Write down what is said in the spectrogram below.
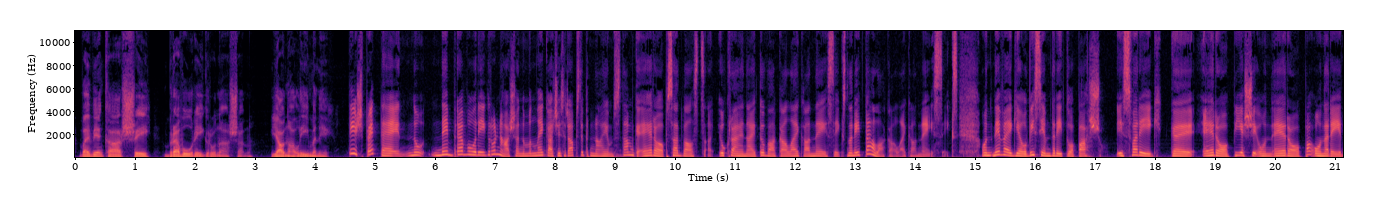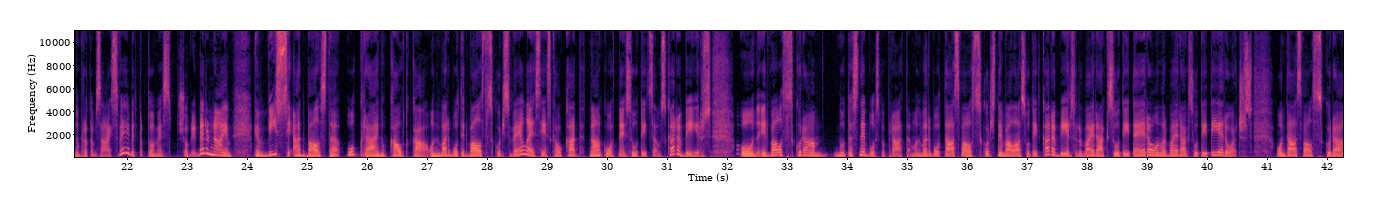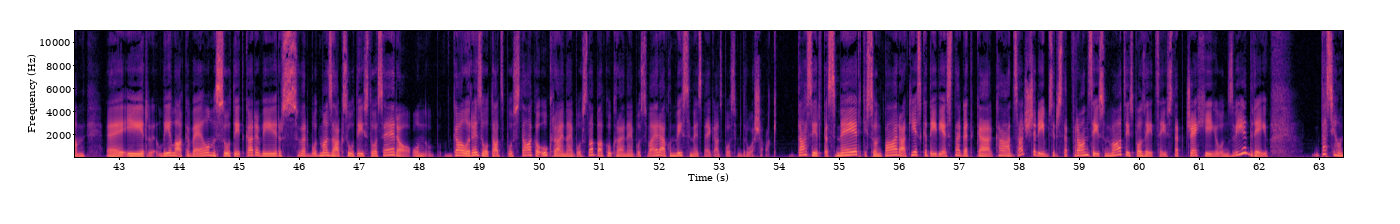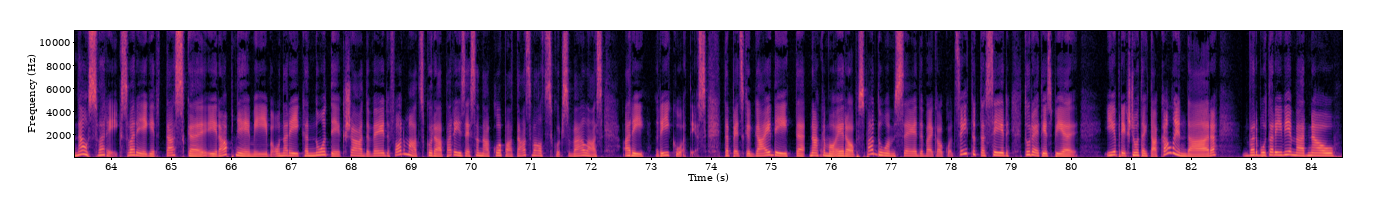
vai vienkārši bravūrīgu runāšanu jaunā līmenī. Tieši pretēji, nu, nebravūrīga runāšana, man liekas, šis ir apstiprinājums tam, ka Eiropas atbalsts Ukrainai tuvākā laikā neizsīks, un arī tālākā laikā neizsīks. Un nevajag jau visiem darīt to pašu. Ir svarīgi, ka Eiropieši un Eiropa, un arī, nu, protams, ASV, bet par to mēs šobrīd nerunājam, ka visi atbalsta Ukrainu kaut kā. Un varbūt ir valstis, kuras vēlēsies kaut kad nākotnē sūtīt savus karavīrus, un ir valstis, kurām nu, tas nebūs paprātam. Un varbūt tās valstis, kuras nevēlas sūtīt karavīrus, var vairāk sūtīt eiro un var vairāk sūtīt ieročus. Un tās valstis, kurām e, ir lielāka vēlme sūtīt karavīrus, varbūt mazāk sūtīs tos eiro. Un gala rezultāts būs tā, ka Ukrainai būs labāk, Ukrainai būs vairāk, un visi mēs beigās būsim drošāki. Tas ir tas mērķis, un pārāk ieskatīties tagad, ka kādas atšķirības ir starp Francijas un Vācijas pozīciju, starp Čehiju un Zviedriju. Tas jau nav svarīgi. Svarīgi ir tas, ka ir apņēmība un arī, ka notiek šāda veida formāts, kurā Parīzē sanāk kopā tās valstis, kuras vēlās arī rīkoties. Tāpēc, ka gaidīt eh, nākamo Eiropas padomu sēdi vai kaut ko citu, tas ir turēties pie iepriekš noteiktā kalendāra, varbūt arī vienmēr nav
